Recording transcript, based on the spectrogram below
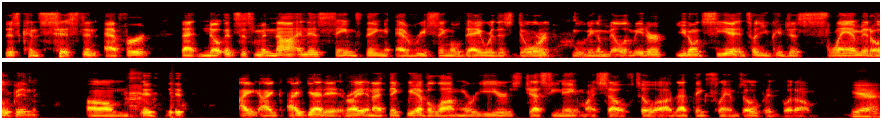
this consistent effort that no it's this monotonous same thing every single day where this door is moving a millimeter. You don't see it until you can just slam it open. Um it, it I, I i get it right? And i think we have a lot more years jesse nate myself till uh, that thing slams open but um yeah.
